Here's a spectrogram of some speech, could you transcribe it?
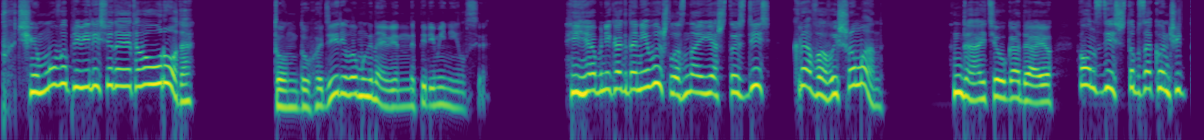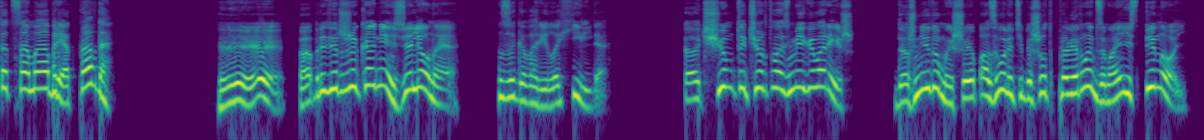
почему вы привели сюда этого урода?» Тон духа дерева мгновенно переменился. «Я бы никогда не вышла, зная я, что здесь кровавый шаман. Дайте угадаю, он здесь, чтобы закончить тот самый обряд, правда?» «Э-э, попридержи коней, зеленая!» — заговорила Хильда. «О чем ты, черт возьми, говоришь? Даже не думай, что я позволю тебе что-то провернуть за моей спиной!»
